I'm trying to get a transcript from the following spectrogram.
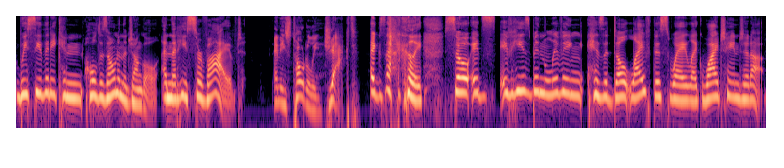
we see that he can hold his own in the jungle and that he survived. And he's totally jacked. Exactly. So it's if he's been living his adult life this way, like why change it up?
